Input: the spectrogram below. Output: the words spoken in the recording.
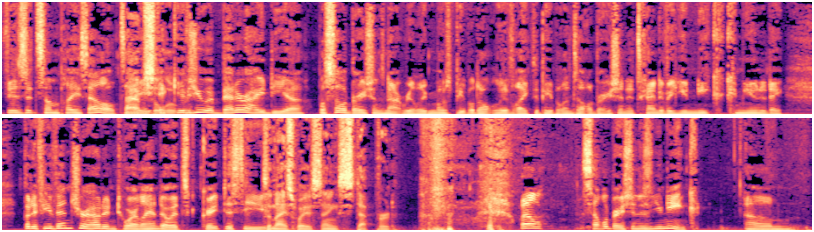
visit someplace else. I, Absolutely. it gives you a better idea. Well, Celebration's not really. Most people don't live like the people in Celebration. It's kind of a unique community. But if you venture out into Orlando, it's great to see. It's a nice way of saying Stepford. Well, Celebration is unique. Um,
